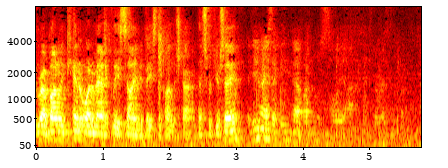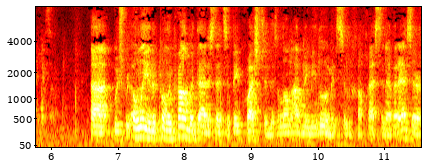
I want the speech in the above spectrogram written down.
Rabbanon can automatically assign it based upon the star. That's what you're saying. I didn't realize that King Rabban was holy on the rest of the I guess Uh, which would only the only problem with that is that's a big question. There's a long Avnei Miluim in Simcha Ches and Ebenezer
